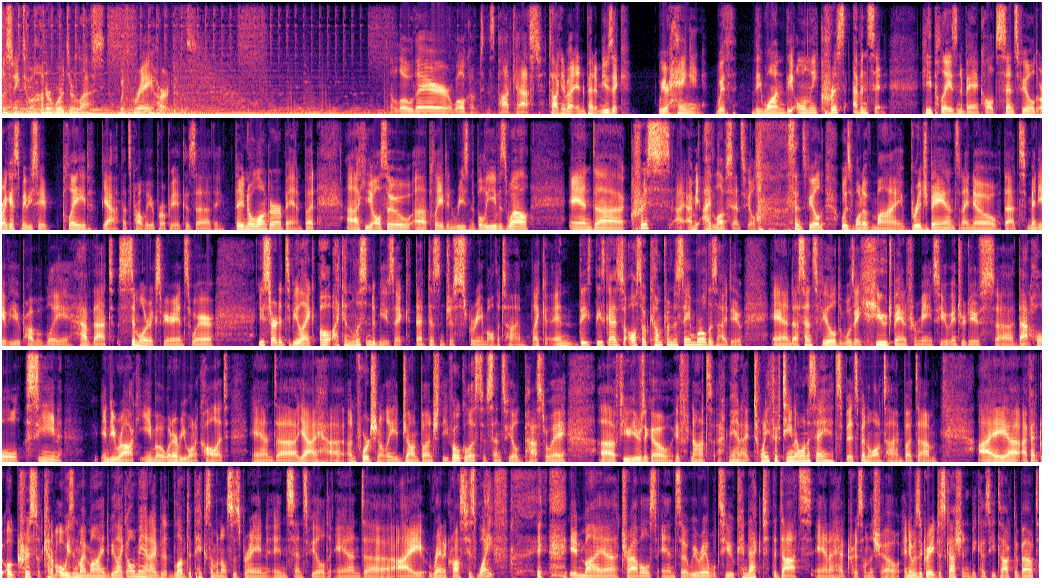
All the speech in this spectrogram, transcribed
Listening to 100 Words or Less with Ray Harkins. Hello there. Welcome to this podcast talking about independent music. We are hanging with the one, the only Chris Evanson. He plays in a band called Sensefield, or I guess maybe say played. Yeah, that's probably appropriate because uh, they they no longer are a band. But uh, he also uh, played in Reason to Believe as well. And uh, Chris, I, I, mean, I love Sensefield. Sensefield was one of my bridge bands, and I know that many of you probably have that similar experience where you started to be like, oh, I can listen to music that doesn't just scream all the time. Like, and these these guys also come from the same world as I do. And uh, Sensefield was a huge band for me to introduce uh, that whole scene indie rock, emo, whatever you want to call it. And uh, yeah, I, uh, unfortunately, Jon Bunch, the vocalist of Sensefield, passed away uh, a few years ago. If not, ah, man, I, 2015, I want to say it's it's been a long time, but. Um, I uh, I've had oh, Chris kind of always in my mind to be like, oh man, I would love to pick someone else's brain in Sensefield, and uh, I ran across his wife in my uh, travels, and so we were able to connect the dots, and I had Chris on the show, and it was a great discussion because he talked about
